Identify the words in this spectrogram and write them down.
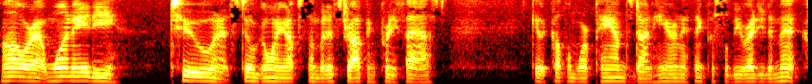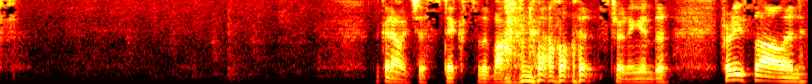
Well, we're at 182 and it's still going up some, but it's dropping pretty fast. Get a couple more pans done here and I think this will be ready to mix. Look at how it just sticks to the bottom now. it's turning into pretty solid.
